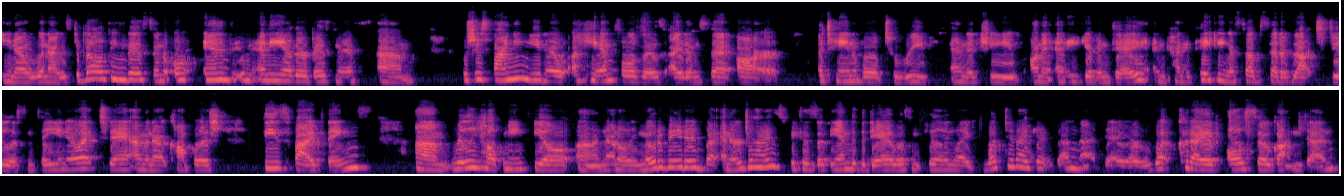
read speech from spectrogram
you know when I was developing this and or, and in any other business, um, was just finding you know a handful of those items that are attainable to reach and achieve on any given day and kind of taking a subset of that to-do list and say you know what today i'm going to accomplish these five things um, really helped me feel uh, not only motivated but energized because at the end of the day I wasn't feeling like what did I get done that day or what could I have also gotten done,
